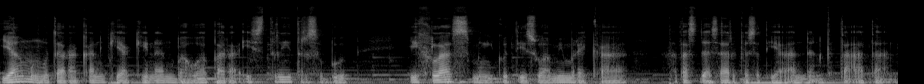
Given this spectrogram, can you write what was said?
yang mengutarakan keyakinan bahwa para istri tersebut ikhlas mengikuti suami mereka atas dasar kesetiaan dan ketaatan.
